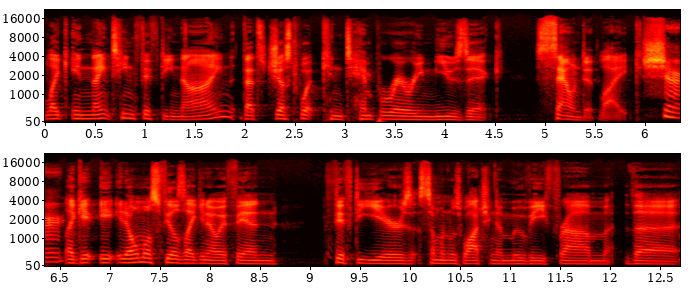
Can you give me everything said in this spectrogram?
like in 1959, that's just what contemporary music sounded like Sure. like it, it, it almost feels like you know if in 50 years someone was watching a movie from the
